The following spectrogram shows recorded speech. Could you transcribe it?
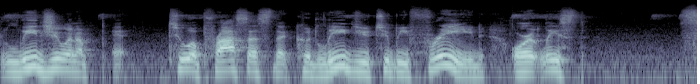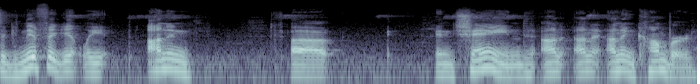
leads you in a to a process that could lead you to be freed or at least significantly un, uh, enchained, un, un, unencumbered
